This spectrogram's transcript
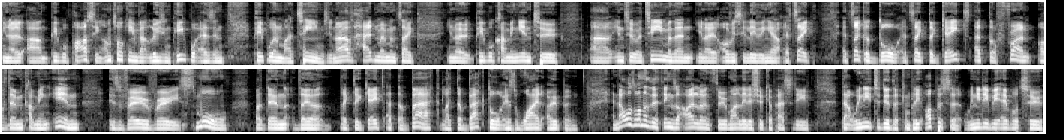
you know, um, people passing. I'm talking about losing people, as in people in my teams. You know, I've had moments like, you know, people coming into uh, into a team and then you know obviously leaving out. It's like it's like a door. It's like the gates at the front of them coming in is very very small but then the like the gate at the back like the back door is wide open. And that was one of the things that i learned through my leadership capacity that we need to do the complete opposite. We need to be able to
